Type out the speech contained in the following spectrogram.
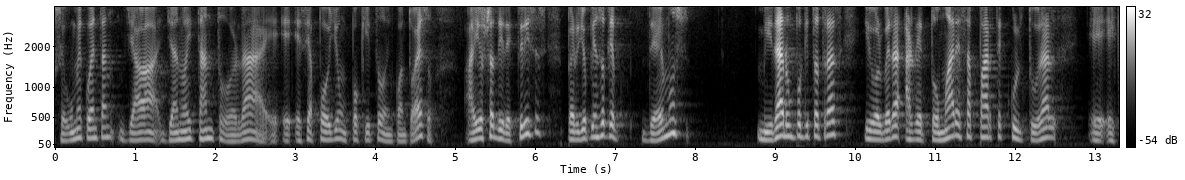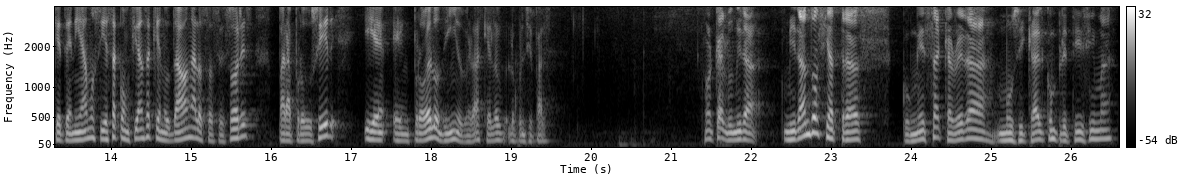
según me cuentan, ya, ya no hay tanto, ¿verdad? E, e, ese apoyo un poquito en cuanto a eso. Hay otras directrices, pero yo pienso que debemos mirar un poquito atrás y volver a, retomar esa parte cultural eh, eh, que teníamos y esa confianza que nos daban a los asesores para producir y en, pro de los niños, ¿verdad? Que es lo, principal. Juan Carlos, mira, mirando hacia atrás con esa carrera musical completísima,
